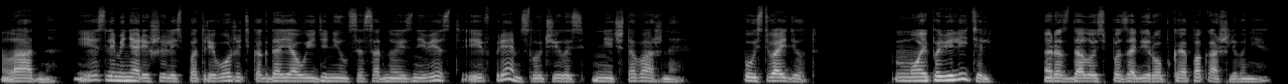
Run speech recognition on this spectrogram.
Ладно, если меня решились потревожить, когда я уединился с одной из невест, и впрямь случилось нечто важное. Пусть войдет. Мой повелитель, раздалось позади робкое покашливание.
